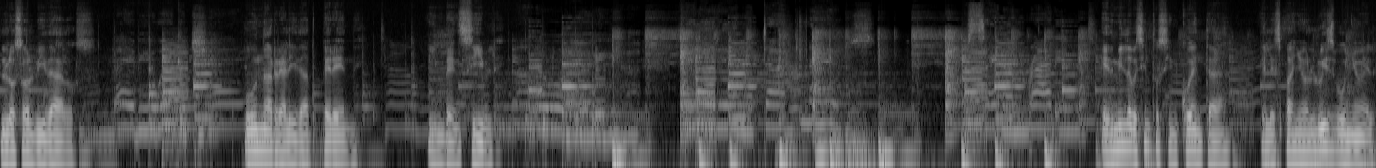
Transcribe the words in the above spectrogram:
Los olvidados. Una realidad perenne, invencible. En 1950, el español Luis Buñuel,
